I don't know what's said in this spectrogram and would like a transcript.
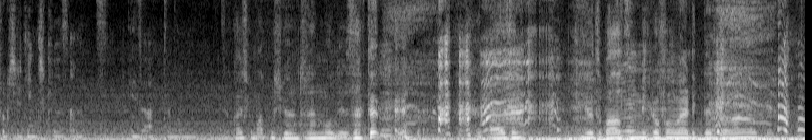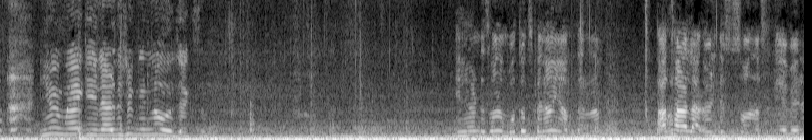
Çok çirkin çıkıyorsam iz attım ama. Yok aşkım 60 görüntülenme oluyor zaten. altın YouTube altın mikrofon verdikleri falan yok. Yok belki ileride çok ünlü olacaksın. İleride sonra botoks falan yaptırırım. Bana mı? Atarlar öncesi sonrası diye beni.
